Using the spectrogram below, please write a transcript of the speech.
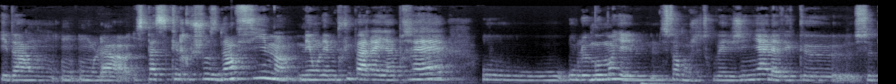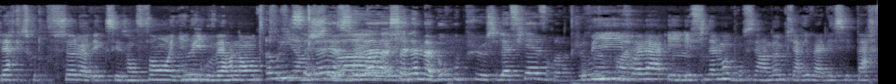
et ben on, on, on l'a, il se passe quelque chose d'infime, mais on l'aime plus pareil après. Ou, ou le moment, il y a une histoire dont j'ai trouvé géniale avec euh, ce père qui se retrouve seul avec ses enfants, et il y a Oui. une gouvernante Ah qui oui, vient celle-là, m'a beaucoup plu aussi. La fièvre, je Oui. Ouais. voilà. Et, Mm. et finalement, bon, c'est un homme qui arrive à laisser partir.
